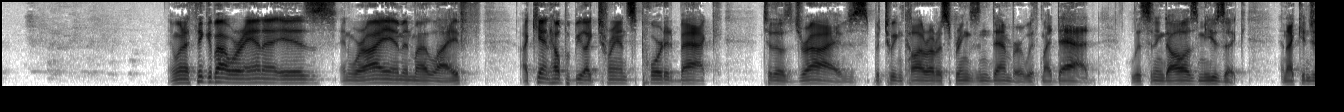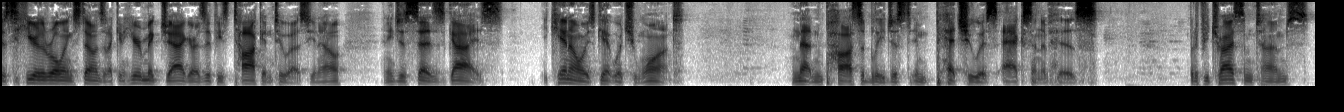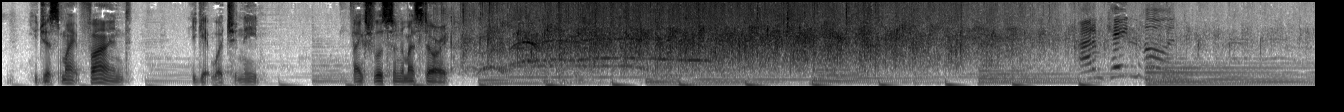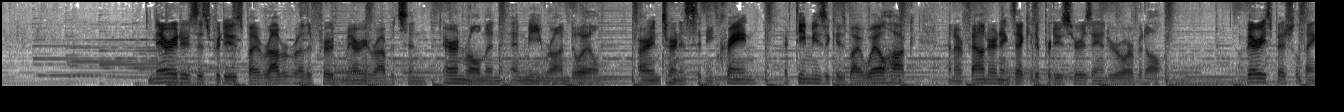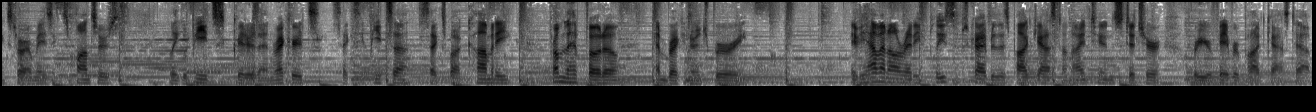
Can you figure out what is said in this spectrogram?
And when I think about where Anna is and where I am in my life, I can't help but be like transported back to those drives between Colorado Springs and Denver with my dad, listening to all his music, and I can just hear the Rolling Stones and I can hear Mick Jagger as if he's talking to us, you know? And he just says, Guys, you can't always get what you want. And that impossibly just impetuous accent of his. But if you try sometimes, you just might find you get what you need. Thanks for listening to my story. Narrators is produced by Robert Rutherford, Mary Robertson, Aaron Rollman, and me, Ron Doyle. Our intern is Sydney Crane. Our theme music is by Whalehawk, and our founder and executive producer is Andrew Orvedahl. Very special thanks to our amazing sponsors Legal Pete's, Greater Than Records, Sexy Pizza, Sexpot Comedy, From the Hip Photo, and Breckenridge Brewery. If you haven't already, please subscribe to this podcast on iTunes, Stitcher, or your favorite podcast app.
